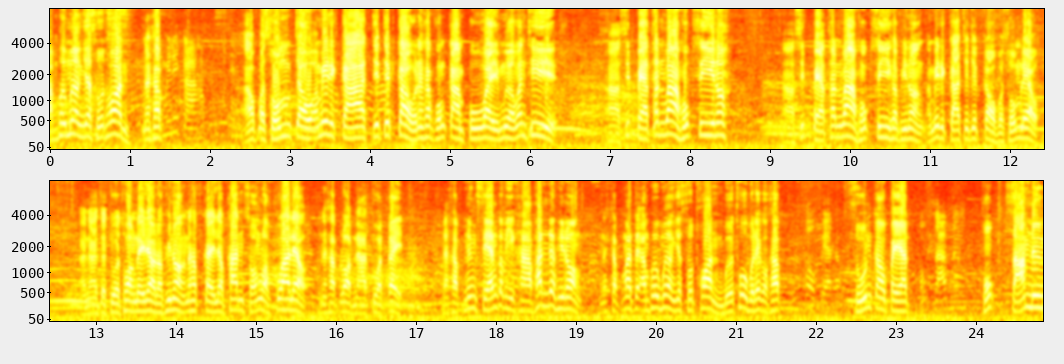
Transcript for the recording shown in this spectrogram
อำเภอเมืองยโสธรนะครับ อเมริกาครับเอาผสมเจ้าอเมริกา779นะครับของกามปูไว้เมื่อวันที่อ่า18ท่านว่า64เนาะ อ่า18ท่านว่า64ครับพี่น้อง อเมริกา779ผสมแล้วอ่าน่าจะตัวจทองได้แล้วนะพี่น้องนะครับไก่แล้วพันสองหลอบกว่าแล้วนะครับรอบหนาตรวจได้นะครับ1 0 0 0 0แสนก็อีก5,000เด้อพี่น้องนะครับมาแต่อำเภอเมืองยโสธรเบอร์โทรเบอร์ได้ก่อนครับเก้าแปดครับ098หกสามหนึ่ง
